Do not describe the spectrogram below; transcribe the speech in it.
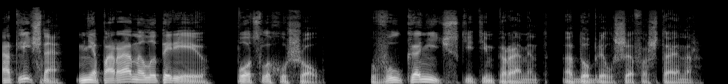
Отлично, мне пора на лотерею. Подслух ушел. Вулканический темперамент, одобрил шефа Штайнер.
